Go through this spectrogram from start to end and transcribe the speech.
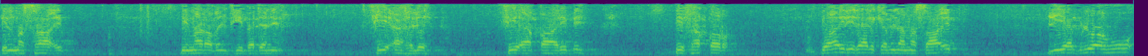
بالمصائب بمرض في بدنه في أهله في أقاربه بفقر بغير ذلك من المصائب ليبلوه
